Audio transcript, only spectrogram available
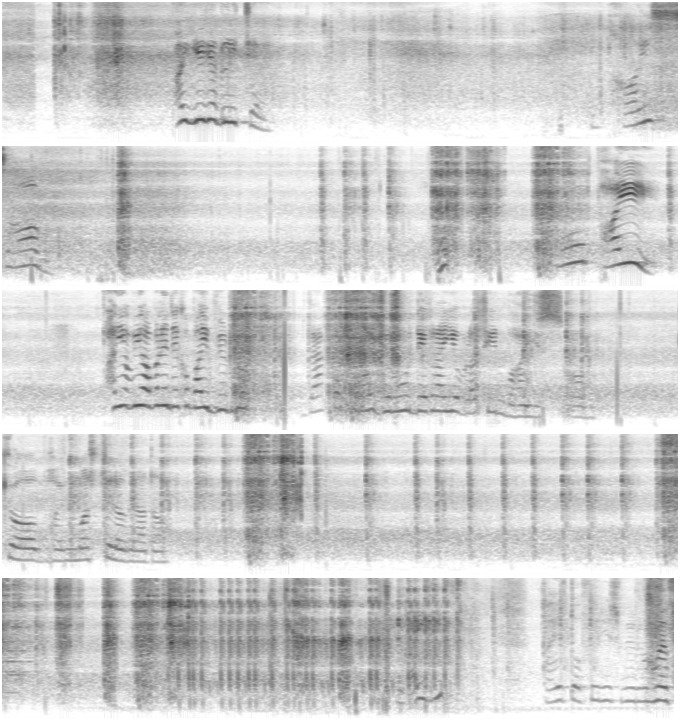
भाई, ये क्या ग्लिच है। भाई साहब ओ भाई। भाई, अभी आपने देखा भाई वीडियो बैक करके भाई ज़रूर देखना ये वाला सीन भाई साहब, क्या भाई मस्त लग रहा था। तो फिर इस वीडियो में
